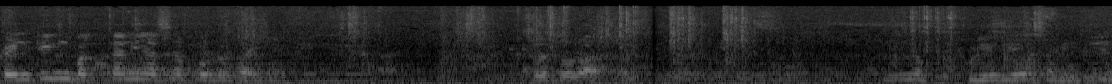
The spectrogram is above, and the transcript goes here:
Painting बघताना असा फ़ोटो पाहिजे तो थोडा आपण पुढे देऊ सांगितलं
